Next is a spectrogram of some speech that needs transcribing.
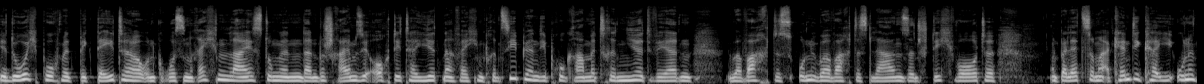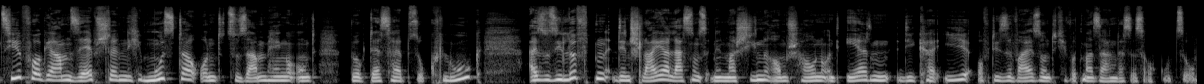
Ihr Durchbruch mit Big Data und großen Rechenleistungen, dann beschreiben Sie auch detailliert, nach welchen Prinzipien die Programme trainiert werden. Überwachtes, unüberwachtes Lernen sind Stichworte. Und bei letzterem erkennt die KI ohne Zielvorgaben selbstständig Muster und Zusammenhänge und wirkt deshalb so klug. Also sie lüften den Schleier, lassen uns in den Maschinenraum schauen und erden die KI auf diese Weise. Und ich würde mal sagen, das ist auch gut so.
